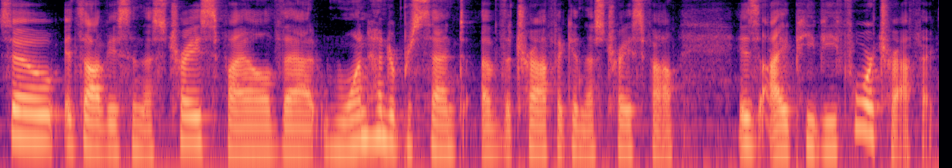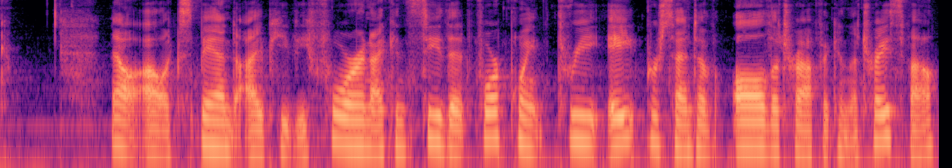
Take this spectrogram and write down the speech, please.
So it's obvious in this trace file that 100% of the traffic in this trace file is IPv4 traffic. Now I'll expand IPv4 and I can see that 4.38% of all the traffic in the trace file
